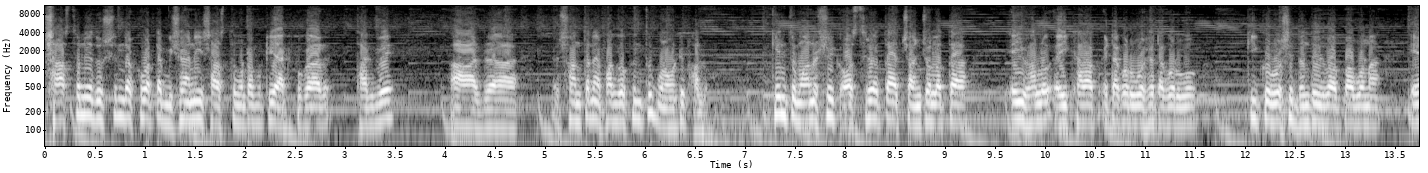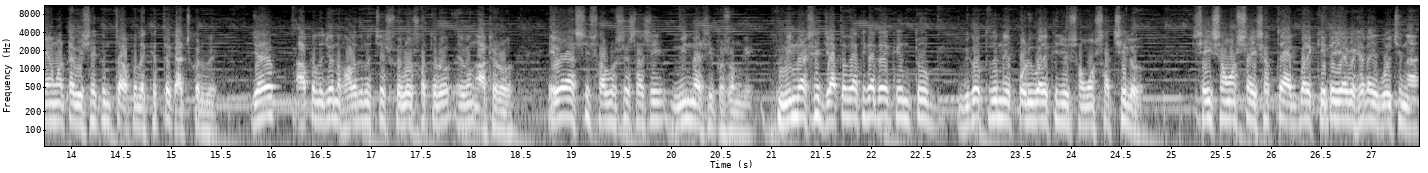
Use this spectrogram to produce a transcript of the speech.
স্বাস্থ্য নিয়ে দুশ্চিন্তা খুব একটা বিষয় নেই, স্বাস্থ্য মোটামুটি এক প্রকার থাকবে। আর সন্তানের ভাগ্য কিন্তু মোটামুটি ভালো। কিন্তু মানসিক অস্থিরতা, চঞ্চলতা, এই ভালো, এই খারাপ, এটা করব, সেটা করব কি করব, সিদ্ধান্ত নিতে পার- পারব না এরকম একটা বিষয় কিন্তু আপনাদের ক্ষেত্রে কাজ করবে। যাই হোক, আপনাদের জন্য ভালো দিন হচ্ছে ষোলো, সতেরো এবং আঠেরো। এবার আসি সর্বশেষ আসি মীন রাশি প্রসঙ্গে। মীন রাশির জাতক জাতিকাদের কিন্তু বিগত দিনে পরিবারে কিছু সমস্যা ছিল। সেই সমস্যা এই সপ্তাহে একবার কেটে যাবে সেটাই বলছি না,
